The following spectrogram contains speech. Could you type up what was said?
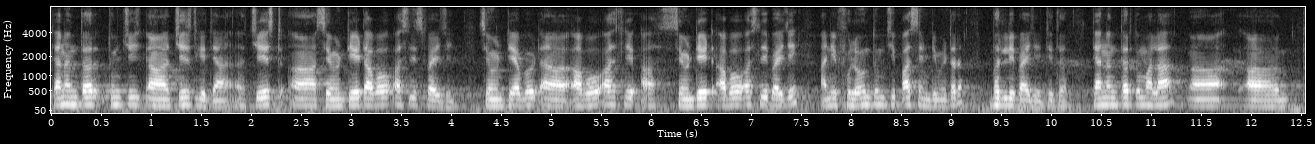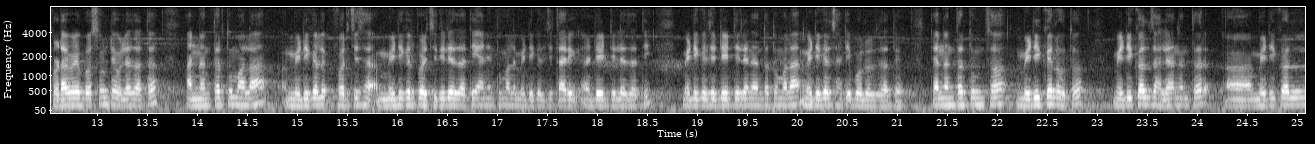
त्यानंतर तुमची चेस्ट घेत्या चेस्ट सेवन्टी एट अबाव असलीच पाहिजे. सेवन्टी अबाव अबाव असली सेवन्टी एट अबाव असली पाहिजे आणि फुलवून तुमची पाच सेंटीमीटर भरली पाहिजे तिथं. त्यानंतर तुम्हाला थोडा वेळ बसून ठेवलं जातं आणि नंतर तुम्हाला मेडिकल पर्ची मेडिकल पर्ची दिली जाते आणि तुम्हाला मेडिकलची तारीख डेट दिली जाते. मेडिकलची डेट दिल्यानंतर तुम्हाला मेडिकलसाठी बोलवलं जातं. त्यानंतर तुमचं मेडिकल होतं. मेडिकल झाल्यानंतर मेडिकल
